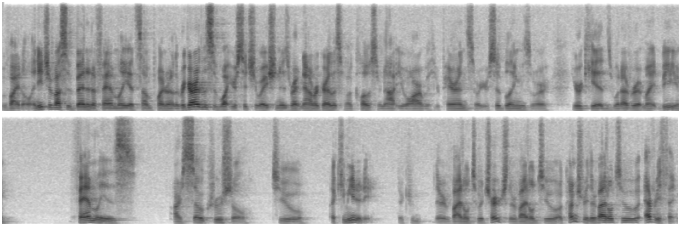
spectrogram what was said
vital. And each of us have been in a family at some point or other, regardless of what your situation is right now, regardless of how close or not you are with your parents or your siblings or your kids, whatever it might be. Families are so crucial to a community. They're, they're vital to a church, they're vital to a country, they're vital to everything.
